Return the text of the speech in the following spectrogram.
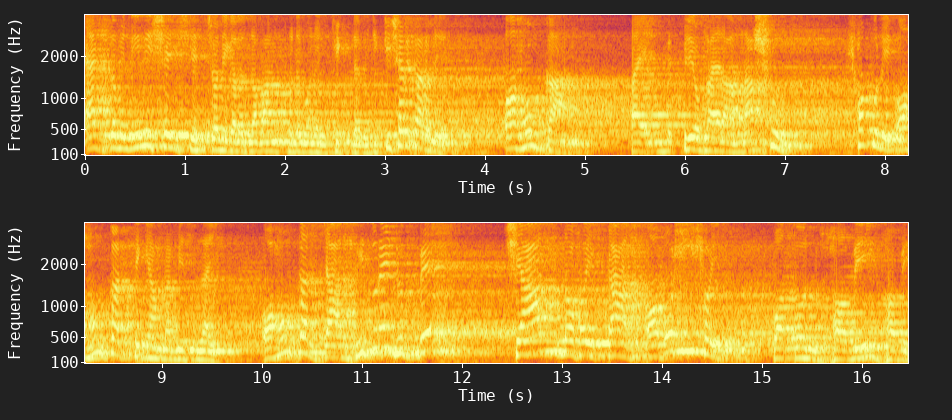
একদমই নিমিষেই সে চলে গেল জবান খুলে বলেন, ঠিক না বেটি, কিসের কারণে? অহংকার। প্রিয় ভাইরা আমার আসুন। সকলেই অহংকার থেকে আমরা বেঁচে যাই। অহংকার যার ভিতরেই ঢুকবে, সে আজ না হয় কাল অবশ্যই পতন হবেই হবে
